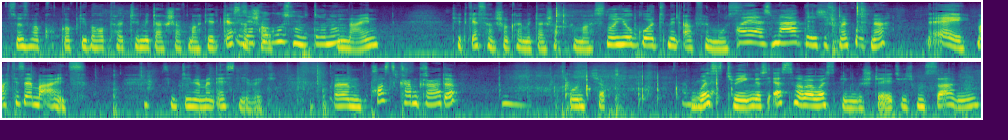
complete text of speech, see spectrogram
Jetzt müssen wir gucken, ob die überhaupt heute Mittagsschlaf macht. Die hat Ist gestern da schon. Kokosnuss drin? Nein, die hat gestern schon keinen Mittagsschlaf gemacht. Es ist nur Joghurt mit Apfelmus. Oh ja, das mag ich. Schmeckt gut, ne? Ey, mach dir selber eins. Jetzt nimmt ihr mir mein Essen hier weg. Ähm, Post kam gerade und ich habe Westwing, das erste Mal bei Westwing bestellt. Ich muss sagen,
